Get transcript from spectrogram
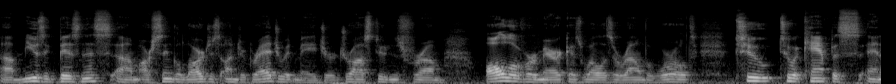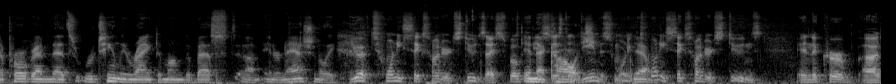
Mm-hmm. music business, um, our single largest undergraduate major, draws students from all over America as well as around the world to to a campus and a program that's routinely ranked among the best um, internationally. You have 2,600 students. I spoke to in the assistant college. dean this morning. Yeah. 2,600 students in the Curb uh,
